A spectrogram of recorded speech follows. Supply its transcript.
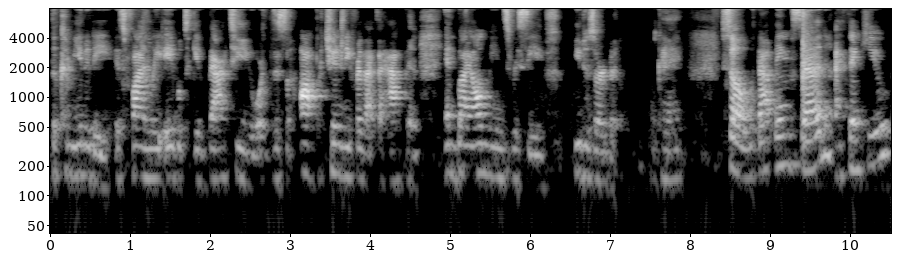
The community is finally able to give back to you, or there's an opportunity for that to happen. And by all means, receive. You deserve it. Okay. So, with that being said, I thank you.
